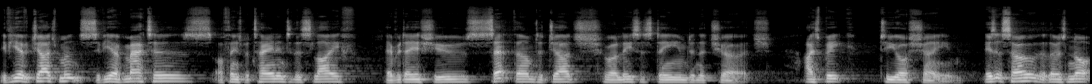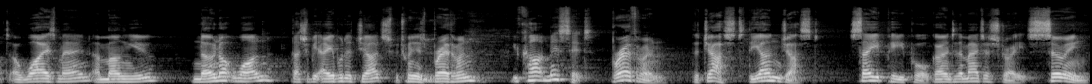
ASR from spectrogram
If you have judgments, if you have matters of things pertaining to this life, everyday issues, set them to judge who are least esteemed in the church. I speak to your shame. Is it so that there is not a wise man among you? No, not one that should be able to judge between his brethren. You can't miss it. Brethren, the just, the unjust, save people, going to the magistrates, suing,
